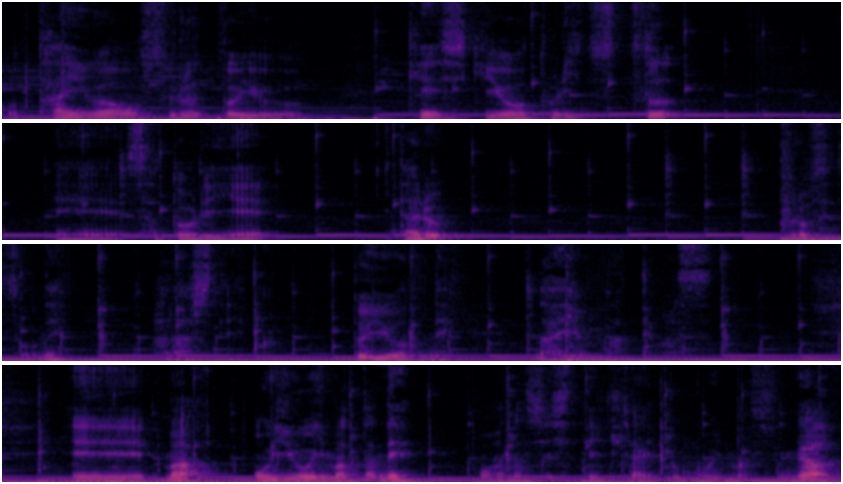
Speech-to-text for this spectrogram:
こう対話をするという形式を取りつつ、えー、悟りへ至るプロセスをね話していくというようなね内容になってます。えー、まあおいおいまたねお話ししていきたいと思いますが、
